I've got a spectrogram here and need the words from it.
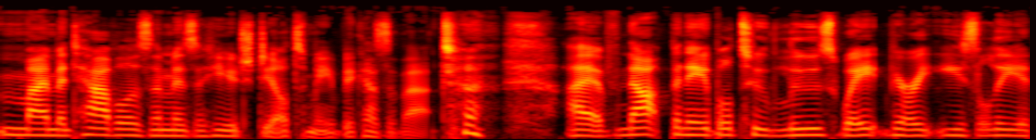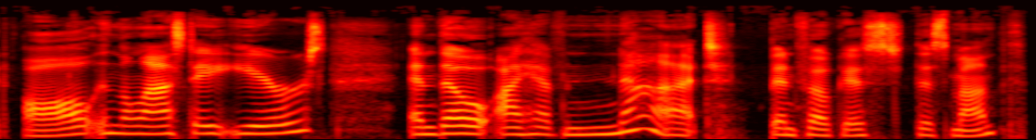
my metabolism is a huge deal to me because of that. I have not been able to lose weight very easily at all in the last eight years. And though I have not been focused this month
